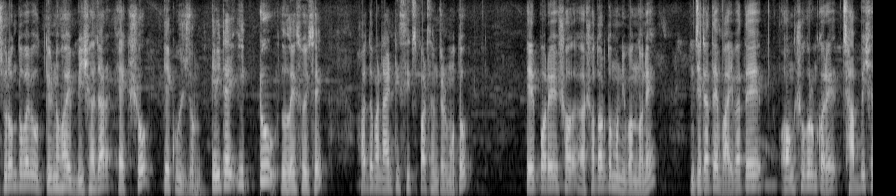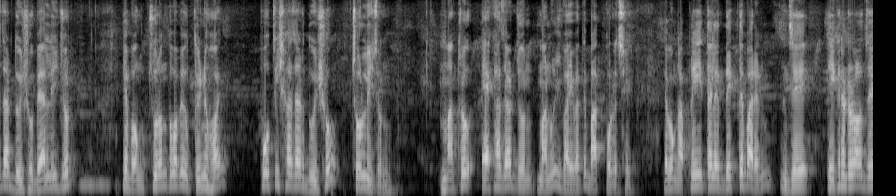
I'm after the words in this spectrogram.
চূড়ান্তভাবে উত্তীর্ণ হয় বিশ হাজার একশো একুশ জন। এইটা একটু লেস হয়েছে হয়তো বা নাইনটি সিক্স পার্সেন্টের মতো। এরপরে সতেরোতম নিবন্ধনে, যেটাতে ভাইভাতে অংশগ্রহণ করে ছাব্বিশ হাজার দুইশো বিয়াল্লিশ জন এবং চূড়ান্তভাবে উত্তীর্ণ হয় পঁচিশ হাজার দুইশো চল্লিশ জন। মাত্র এক হাজার জন মানুষ ভাইভাতে বাদ পড়েছে। এবং আপনি তাহলে দেখতে পারেন যে এখানে টোটাল যে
